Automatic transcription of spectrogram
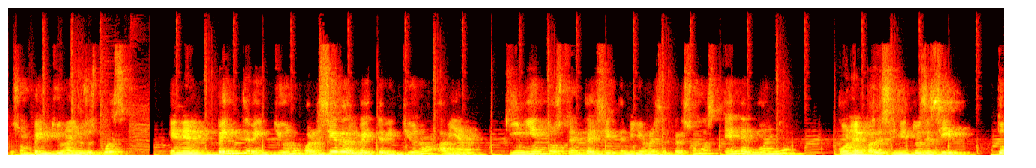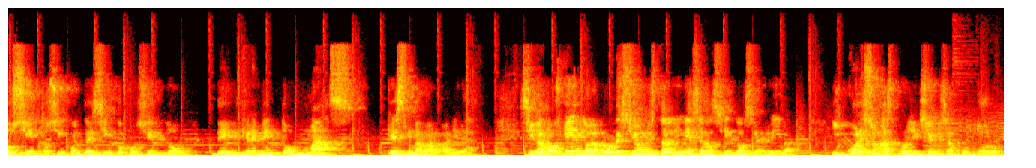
que son 21 años después, en el 2021, para el cierre del 2021, habían 537 millones de personas en el mundo con el padecimiento, es decir, 255% de incremento más, que es una barbaridad. Si vamos viendo la progresión, esta línea se va haciendo hacia arriba. ¿Y cuáles son las proyecciones a futuro?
